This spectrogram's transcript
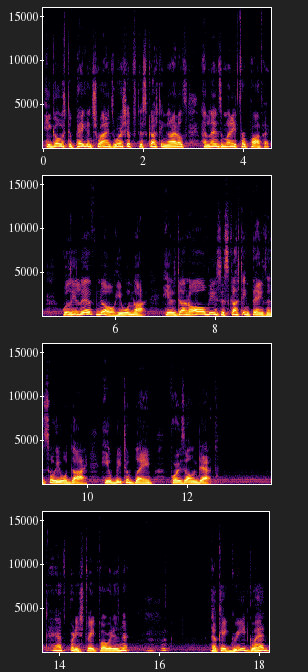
He goes to pagan shrines, worships disgusting idols, and lends money for profit. Will he live? No, he will not. He has done all these disgusting things, and so he will die. He will be to blame for his own death. That's pretty straightforward, isn't it? Okay, greed, go ahead.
